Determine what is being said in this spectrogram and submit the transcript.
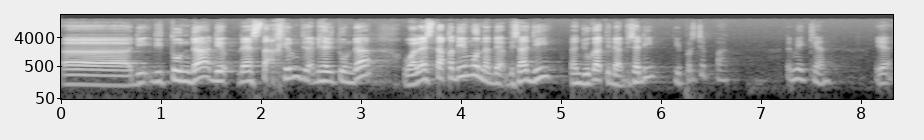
uh, di, ditunda di, tidak bisa ditunda wa la yastaqdimun dan tidak bisa di dan juga tidak bisa di, dipercepat demikian ya.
